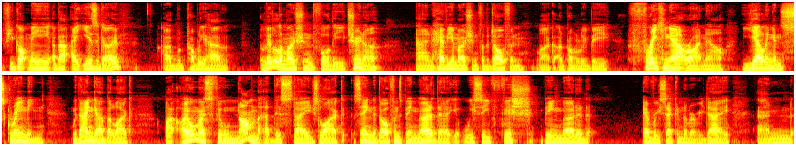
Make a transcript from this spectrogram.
if you got me about eight years ago, I would probably have little emotion for the tuna and heavy emotion for the dolphin. Like, I'd probably be freaking out right now, yelling and screaming with anger, but, like, I, I almost feel numb at this stage, like seeing the dolphins being murdered there. We see fish being murdered every second of every day, and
